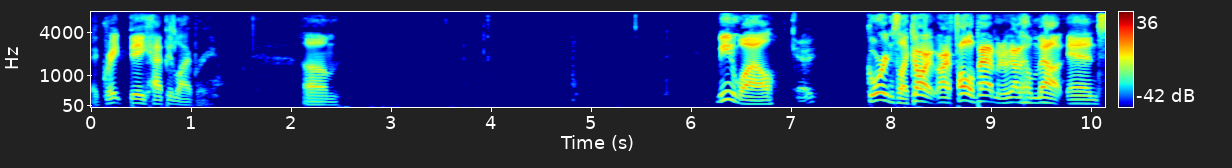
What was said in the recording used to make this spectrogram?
a great big happy library. Um, meanwhile, Okay. Gordon's like, all right, all right, follow Batman. We gotta help him out. And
